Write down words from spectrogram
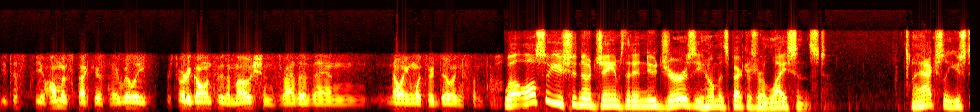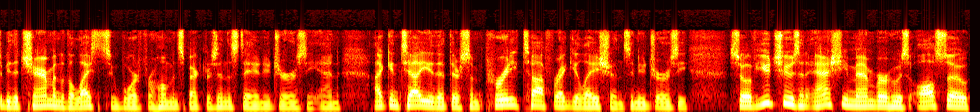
you just see home inspectors and they really are sort of going through the motions rather than knowing what they're doing sometimes. Well, also, you should know, James, that in New Jersey, home inspectors are licensed. I actually used to be the chairman of the licensing board for home inspectors in the state of New Jersey, and I can tell you that there's some pretty tough regulations in New Jersey. So if you choose an ASHI member who is also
